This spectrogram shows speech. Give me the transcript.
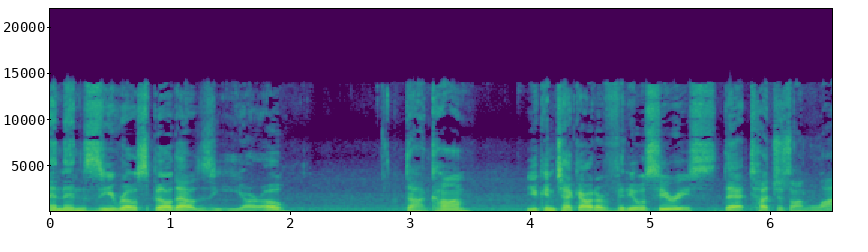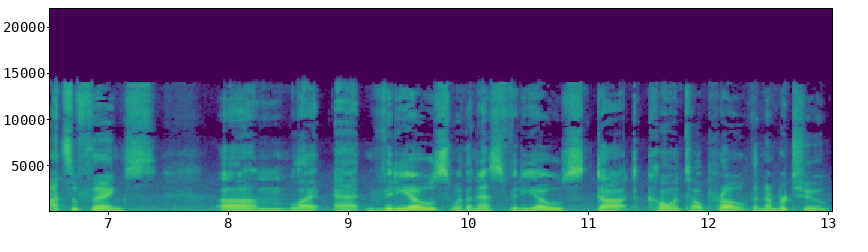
and then zero spelled out Z E R O dot com. You can check out our video series that touches on lots of things. Um, like at videos with an S videos dot COINTELPRO, the number two,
